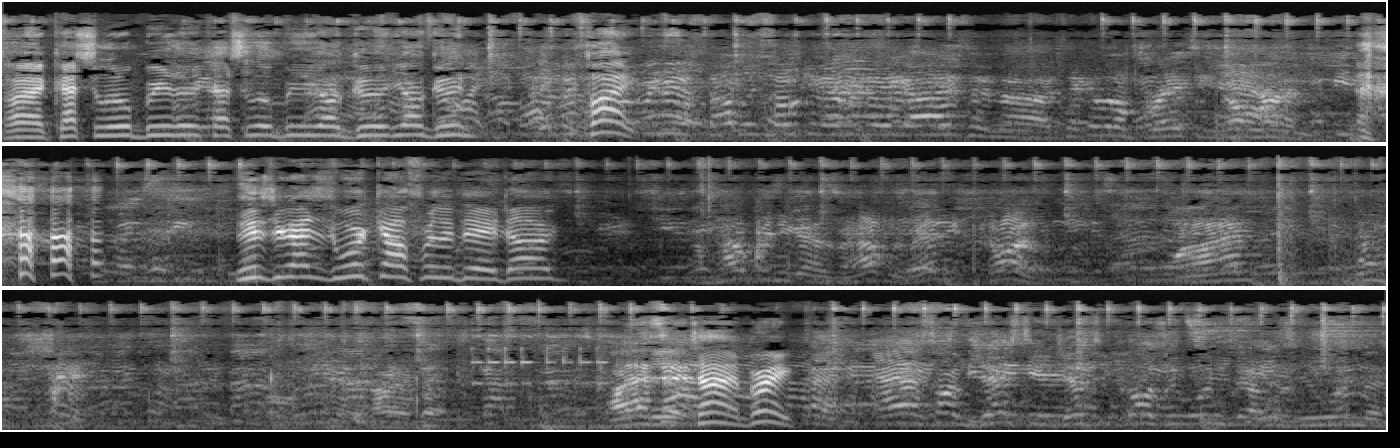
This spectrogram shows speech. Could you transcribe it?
All right, catch a little breather. Catch a little breather. Y'all good. Y'all good. Fight. And uh, take a little break and go run. this is your guys' workout for the day, dog. I'm helping you guys. I'm helping. Ready? Come on. One. Oh, shit. All right, bet. All right, that's it. Time, break. I asked on Jesse. Jesse calls who won that. Who won that?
